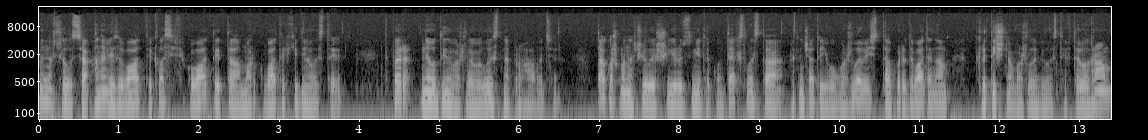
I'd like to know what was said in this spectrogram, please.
Ми навчилися аналізувати, класифікувати та маркувати вхідні листи. Тепер не один важливий лист не прогавиться. Також ми навчилися і розуміти контекст листа, визначати його важливість та передавати нам критично важливі листи в Telegram,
